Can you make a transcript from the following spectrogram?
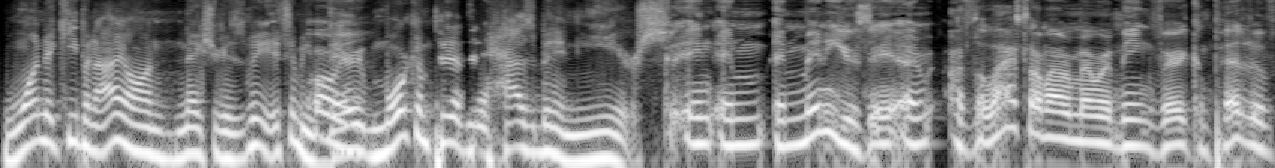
one to keep an eye on next year because it's going to be Oh, very yeah. more competitive than it has been in years. In in, in many years, eh, eh, the last time I remember it being very competitive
